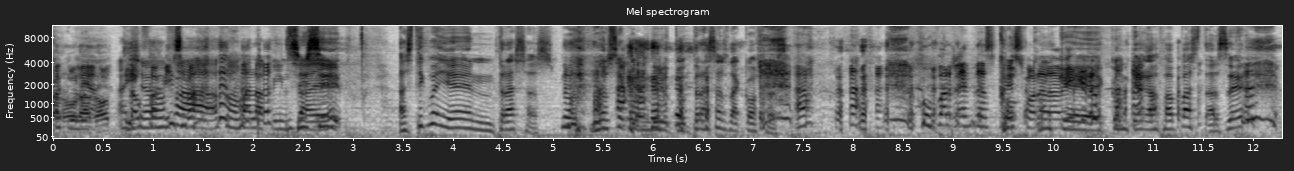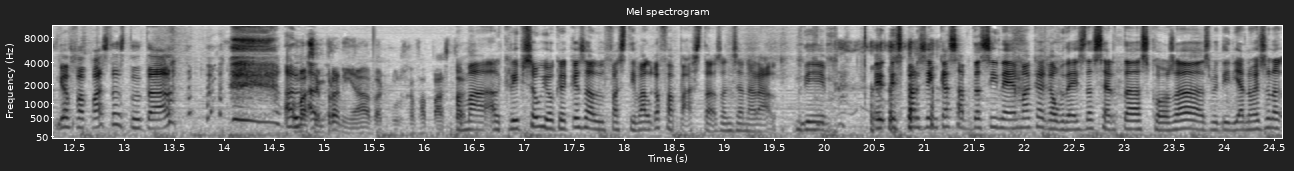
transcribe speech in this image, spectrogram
terror eròtic. Això fa, fa mala pinta, Sí, sí. eh? Estic veient traces. No sé com dir-t'ho, traces de coses. Ho parlem després Com, fora com, de que, micro. com que agafar pastes, eh? Gafapastes total. Home, sempre n'hi ha de curs gafapastes. Home, el Creepshow jo crec que és el festival gafapastes, en general. Vull dir, és, és per gent que sap de cinema, que gaudeix de certes coses. Vull dir, ja no és, una,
